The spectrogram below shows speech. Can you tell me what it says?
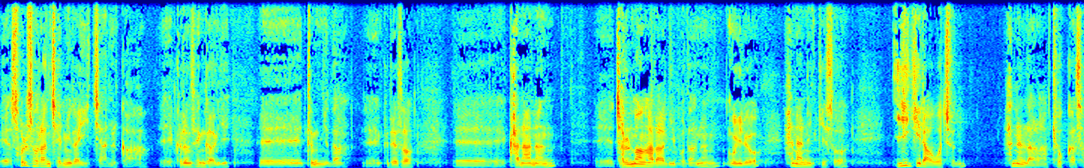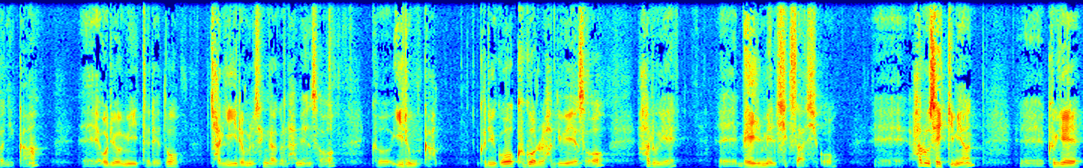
예, 솔솔한 재미가 있지 않을까 예, 그런 생각이 예, 듭니다. 예, 그래서 예, 가난은 예, 절망하라기보다는 오히려 하나님께서 이기라고 준 하늘나라 교과서니까 예, 어려움이 있더라도 자기 이름을 생각을 하면서 그 이름값 그리고 그거를 하기 위해서 하루에 매일매일 식사하시고 하루 세 끼면 그게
